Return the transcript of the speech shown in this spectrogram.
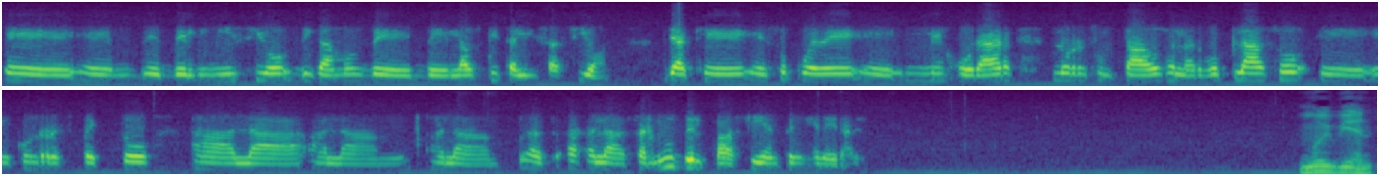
eh, desde el inicio, digamos, de, la hospitalización, ya que eso puede eh, mejorar los resultados a largo plazo con respecto a la, a la, a la, a la salud del paciente en general. Muy bien.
